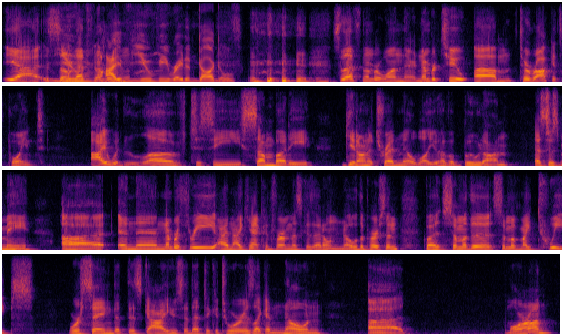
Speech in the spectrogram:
yeah, so UV, that's number high. UV rated goggles. so that's number one there. Number two, um, to Rocket's point, I would love to see somebody get on a treadmill while you have a boot on. That's just me. Uh, and then number three, and I can't confirm this because I don't know the person, but some of the some of my tweets were saying that this guy who said that to Couture is like a known uh, moron.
